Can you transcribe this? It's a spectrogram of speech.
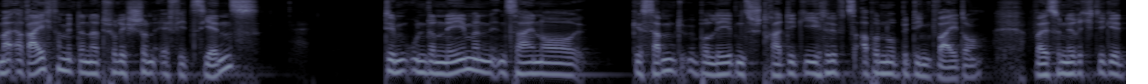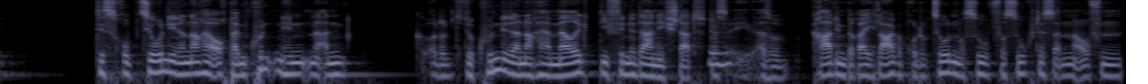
man erreicht damit dann natürlich schon Effizienz, dem Unternehmen in seiner Gesamtüberlebensstrategie hilft es aber nur bedingt weiter, weil so eine richtige Disruption, die dann nachher auch beim Kunden hinten an oder die der Kunde dann nachher merkt, die findet da nicht statt. Das, mhm. Also gerade im Bereich Lagerproduktion, man versucht es dann auf ein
